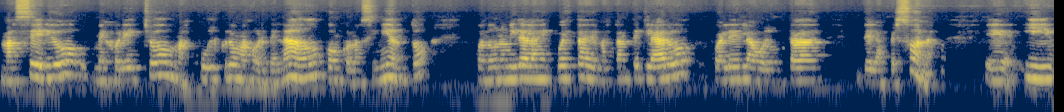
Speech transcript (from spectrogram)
más serio, mejor hecho, más pulcro, más ordenado, con conocimiento. Cuando uno mira las encuestas es bastante claro cuál es la voluntad de las personas. Eh, y,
